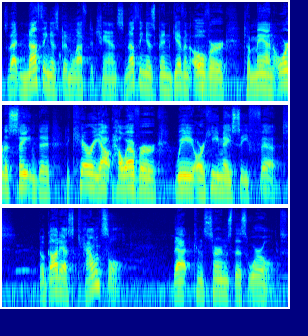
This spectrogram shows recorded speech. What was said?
so that nothing has been left to chance, nothing has been given over to man or to Satan to, to carry out however we or he may see fit. No, God has counsel that concerns this world.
